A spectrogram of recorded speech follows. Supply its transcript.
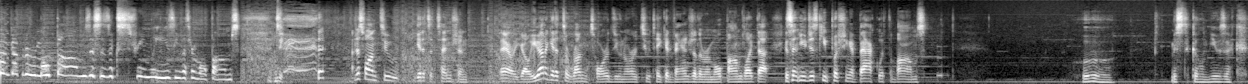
I got the remote bombs. This is extremely easy with remote bombs. I just want to get its attention. There we go. You gotta get it to run towards you in order to take advantage of the remote bombs like that. Because then you just keep pushing it back with the bombs. Ooh. Mystical music.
